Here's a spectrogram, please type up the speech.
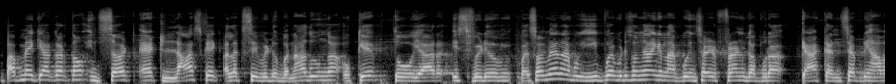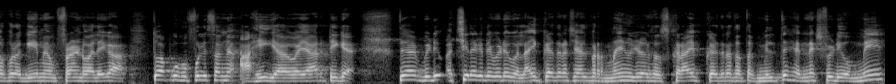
अब मैं क्या करता हूँ इंसर्ट एट लास्ट का एक अलग से वीडियो बना दूँगा ओके तो यार, इस वीडियो में, समझ में ना आपको? ये पूरा वीडियो समझ आएगा ना आपको इंसर्ट फ्रंट का पूरा क्या कंसेप्ट यहाँ पर पूरा गेम है फ्रंट वाले का? तो आपको होपफुली समझ में आ ही गया होगा यार, ठीक है? तो यार वीडियो अच्छी लगे तो वीडियो को लाइक कर देना चैनल पर नए हो सब्सक्राइब कर देना। तब तक मिलते हैं नेक्स्ट वीडियो में,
